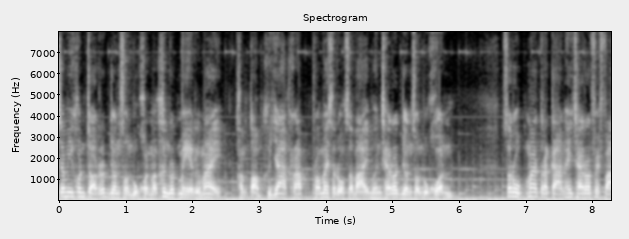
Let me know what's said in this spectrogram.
จะมีคนจอดรถยนต์ส่วนบุคคลมาขึ้นรถเมล์หรือไม่คำตอบคือยากครับ เพราะไม่สะดวกสบายเหมือนใช้รถยนต์ส่วนบุคคล สรุปมาตรการให้ใช้รถไฟฟ้า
